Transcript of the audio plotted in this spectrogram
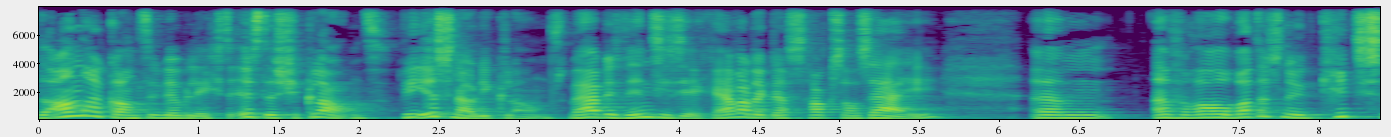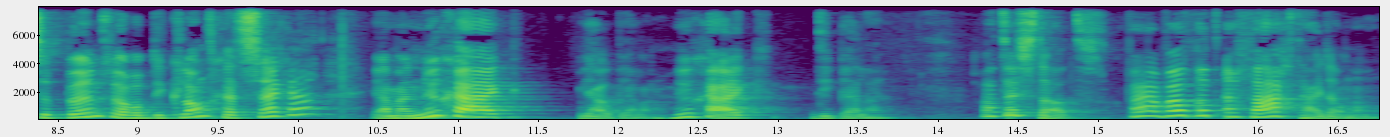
de andere kant die we belichten is dus je klant. Wie is nou die klant? Waar bevindt hij zich? Hè? Wat ik daar straks al zei. Ehm, en vooral, wat is nu het kritische punt waarop die klant gaat zeggen: Ja, maar nu ga ik jou bellen. Nu ga ik die bellen. Wat is dat? Waar, wat, wat ervaart hij dan al?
